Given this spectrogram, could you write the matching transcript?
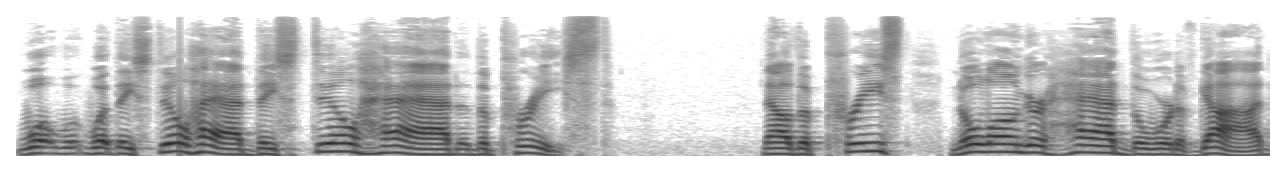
what, what they still had, they still had the priest. Now, the priest no longer had the Word of God.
